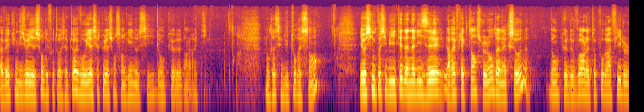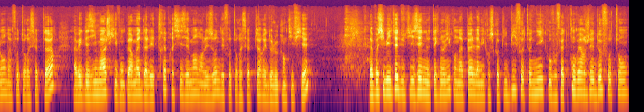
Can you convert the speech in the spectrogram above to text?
avec une visualisation des photorécepteurs. Et vous voyez la circulation sanguine aussi, donc dans la rétine. Donc ça, c'est du tout récent. Il y a aussi une possibilité d'analyser la réflectance le long d'un axone, donc de voir la topographie le long d'un photorécepteur, avec des images qui vont permettre d'aller très précisément dans les zones des photorécepteurs et de le quantifier. la possibilité d'utiliser une technologie qu'on appelle la microscopie biphotonique, où vous faites converger deux photons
